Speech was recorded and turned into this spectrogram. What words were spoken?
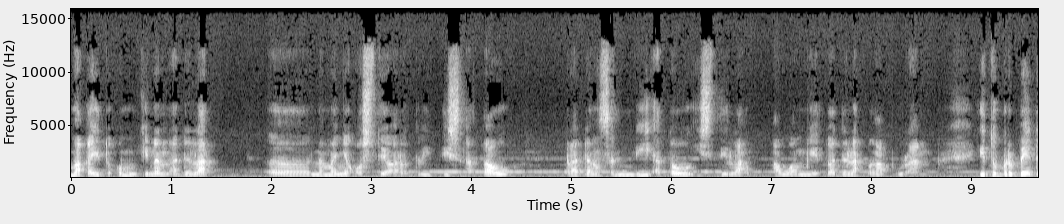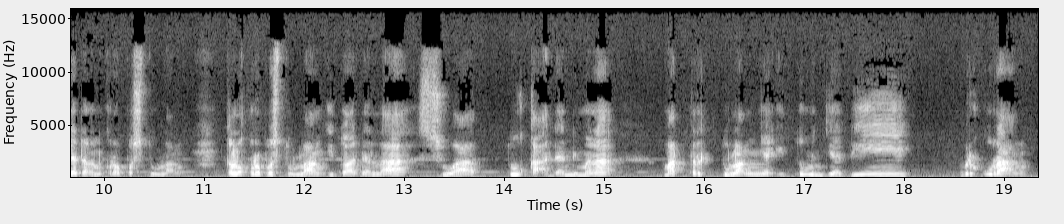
Maka itu kemungkinan adalah uh, namanya osteoartritis atau radang sendi atau istilah awamnya itu adalah pengapuran. Itu berbeda dengan kropos tulang. Kalau kropos tulang itu adalah suatu keadaan di mana matrik tulangnya itu menjadi berkurang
